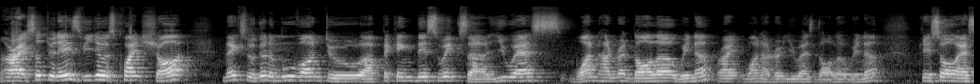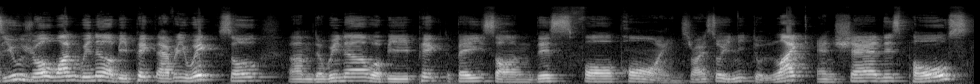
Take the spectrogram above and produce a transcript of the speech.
All right, so today's video is quite short. Next, we're going to move on to uh, picking this week's uh, US $100 winner, right? 100 US dollar winner. Okay, so as usual, one winner will be picked every week. So um, the winner will be picked based on these four points, right? So you need to like and share this post,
